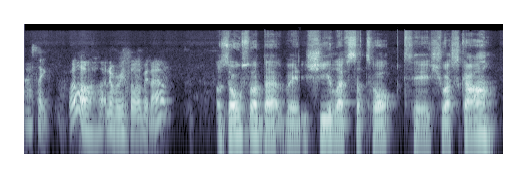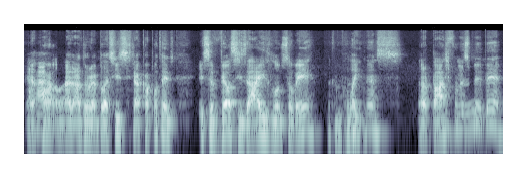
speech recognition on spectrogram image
I was like, "Oh, I never really thought about that." There's also a bit when she lifts her top to show a scar. Uh-huh. apparently, I I don't remember this, he's seen it a couple of times. It subverts his eyes and looks away, like a politeness or a bashfulness, maybe.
